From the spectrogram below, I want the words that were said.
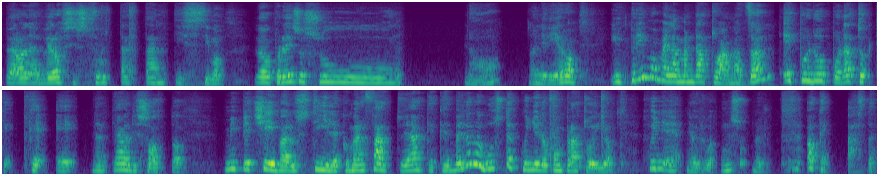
però davvero si sfrutta tantissimo. L'ho preso su No, non è vero. Il primo me l'ha mandato Amazon e poi dopo, dato che, che è nel piano di sotto, mi piaceva lo stile, come era fatto e anche che è bello robusto e quindi l'ho comprato io. Quindi eh, ne ho due, uno su, uno giù. Ok, basta.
